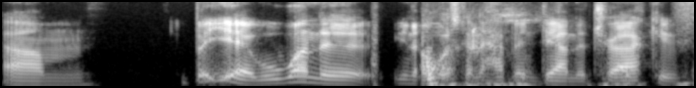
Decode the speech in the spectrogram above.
Um, but yeah, we'll wonder, you know, what's going to happen down the track if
